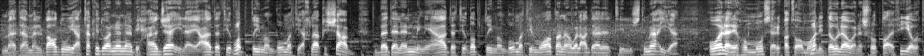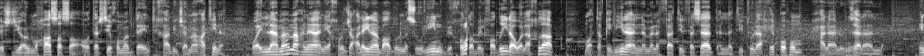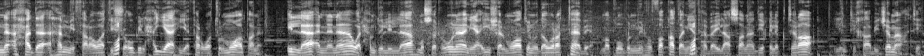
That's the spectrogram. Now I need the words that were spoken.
ما دام البعض يعتقد أننا بحاجة إلى إعادة ضبط منظومة أخلاق الشعب بدلا من إعادة ضبط منظومة المواطنة والعدالة الاجتماعية. ولا يهم سرقة أموال الدولة ونشر الطائفية وتشجيع المحاصصة وترسيخ مبدأ انتخاب جماعتنا. وإلا ما معنى أن يخرج علينا بعض المسؤولين بخطب الفضيلة والأخلاق؟ معتقدين أن ملفات الفساد التي تلاحقهم حلال زلال. إن أحد أهم ثروات الشعوب الحية هي ثروة المواطنة إلا أننا والحمد لله مصرون أن يعيش المواطن دور التابع مطلوب منه فقط أن يذهب إلى صناديق الاقتراع لانتخاب جماعته.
